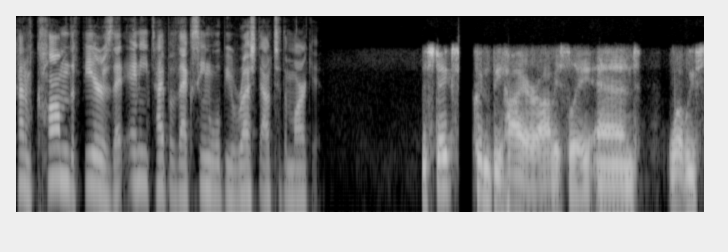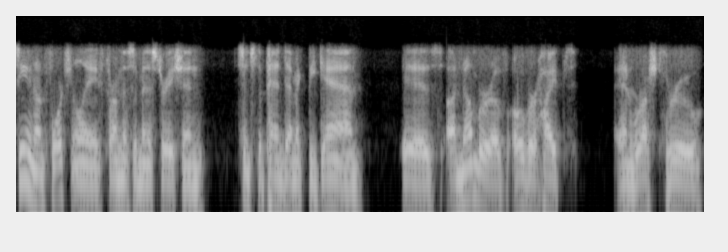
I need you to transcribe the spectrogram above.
kind of calm the fears that any type of vaccine will be rushed out to the market. The stakes couldn't be higher, obviously. And what we've seen, unfortunately, from this administration since the pandemic began is a number of overhyped and rushed through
